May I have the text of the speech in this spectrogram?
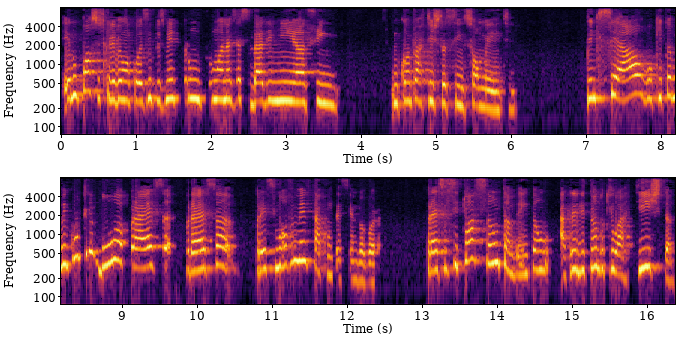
eu não posso escrever uma coisa simplesmente por, um, por uma necessidade minha, assim, enquanto artista, assim, somente tem que ser algo que também contribua para essa, para essa, para esse movimento que está acontecendo agora, para essa situação também. Então, acreditando que o artista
